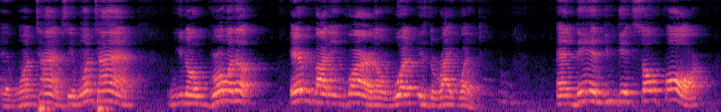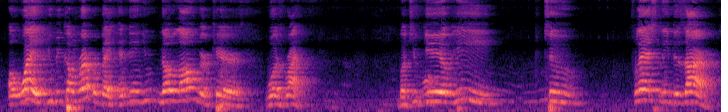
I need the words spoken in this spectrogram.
at one time. See, at one time, you know, growing up, everybody inquired on what is the right way. And then you get so far away, you become reprobate. And then you no longer cares what's right. But you give heed to fleshly desires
